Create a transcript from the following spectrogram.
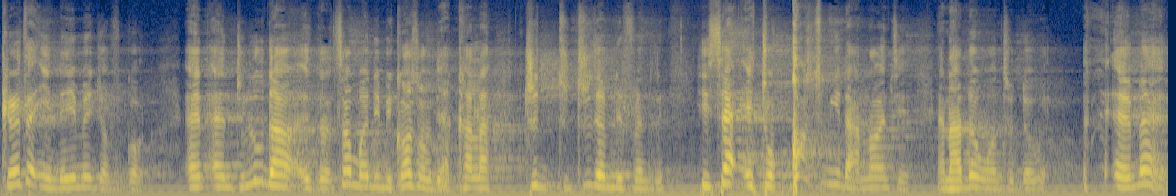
created in the image of God and, and to look down at somebody because of their color, to, to treat them differently. He said, It will cost me the anointing, and I don't want to do it. Amen.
